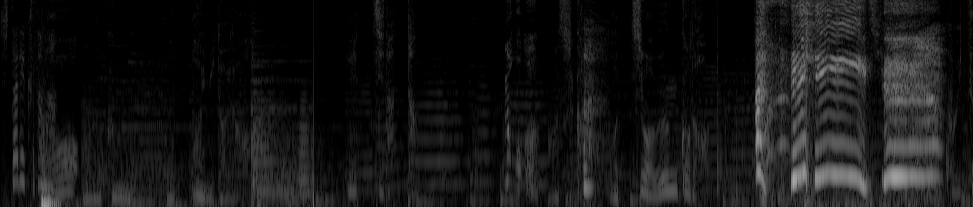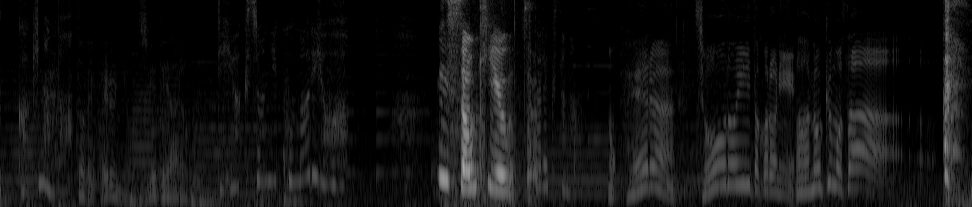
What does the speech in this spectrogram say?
シュタルク様。ああの雲おっぱいみたいだ。エッチだった。マジか。あっちはうんこだ。こいつガキなんだ。後でフェルに教えてやろう。リアクションに困るよ。He's so cute. シュタルク様。おフェルンちょうどいいところに。あの雲さ。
